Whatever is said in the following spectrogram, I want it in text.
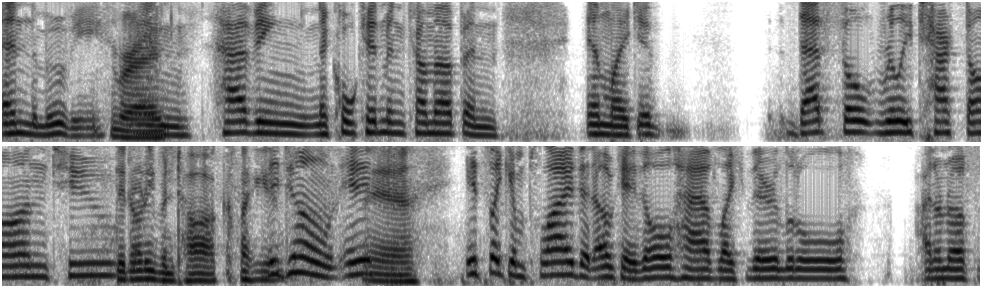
end the movie. Right. And having Nicole Kidman come up and and like it that felt really tacked on to They don't even talk. Like they don't and it's Yeah. it's like implied that okay they'll have like their little I don't know if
